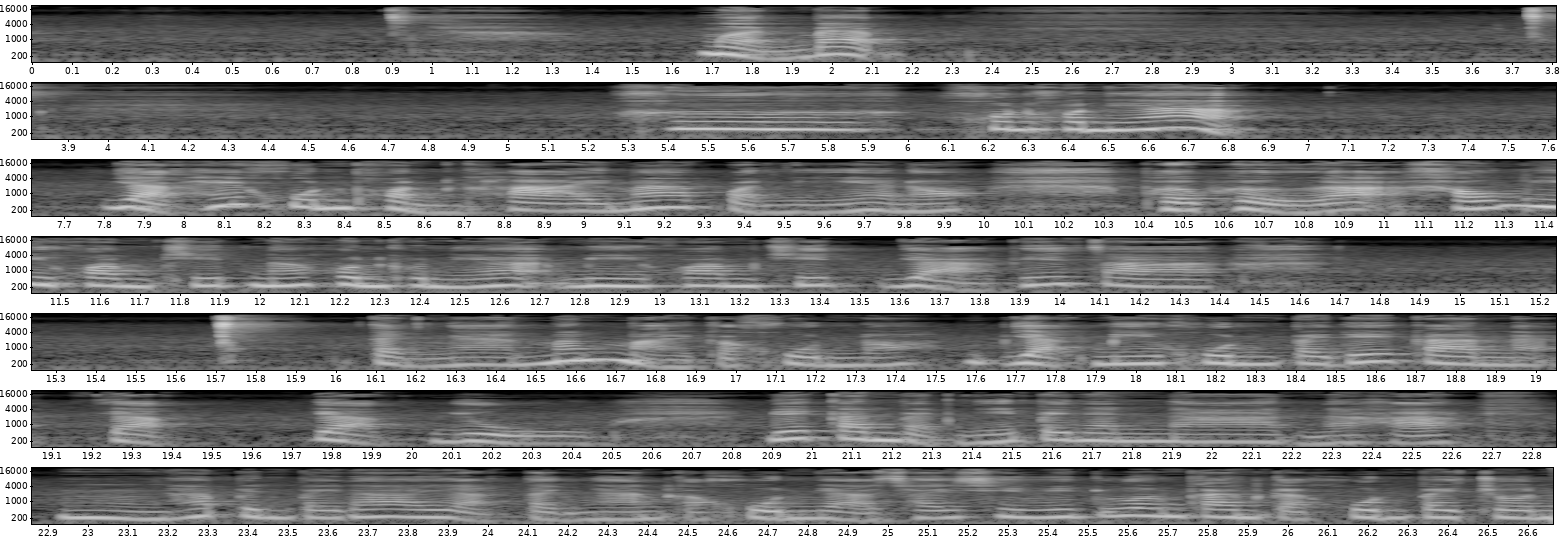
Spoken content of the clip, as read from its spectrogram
เหมือนแบบ คือคนคนนี้อยากให้คุณผ่อนคลายมากกว่านี้เนาะเผลอๆอะเขามีความคิดนะ คนคนนี้มีความคิดอยากที่จะ แต่งงานมั่นหมายกับคุณเนาะอยากมีคุณไปด้วยกันน่ะอยากอยากอยู่ด้วยกันแบบนี้ไปนานๆนะคะ อืม ถ้าเป็นไปได้อยากแต่งงานกับคุณ อยากใช้ชีวิตร่วมกันกับคุณไปจน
